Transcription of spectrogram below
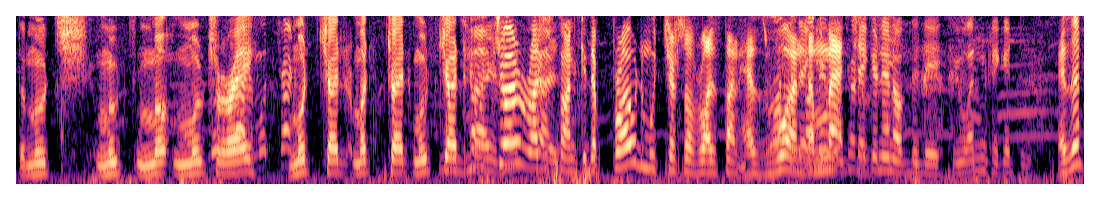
The mooch, mooch, mo- moochre, moochad, moochad, moochad. Muchar Rajasthan, ki- the proud Muchars of Rajasthan has won the match. Second of the day. We won cricket too. Is it?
